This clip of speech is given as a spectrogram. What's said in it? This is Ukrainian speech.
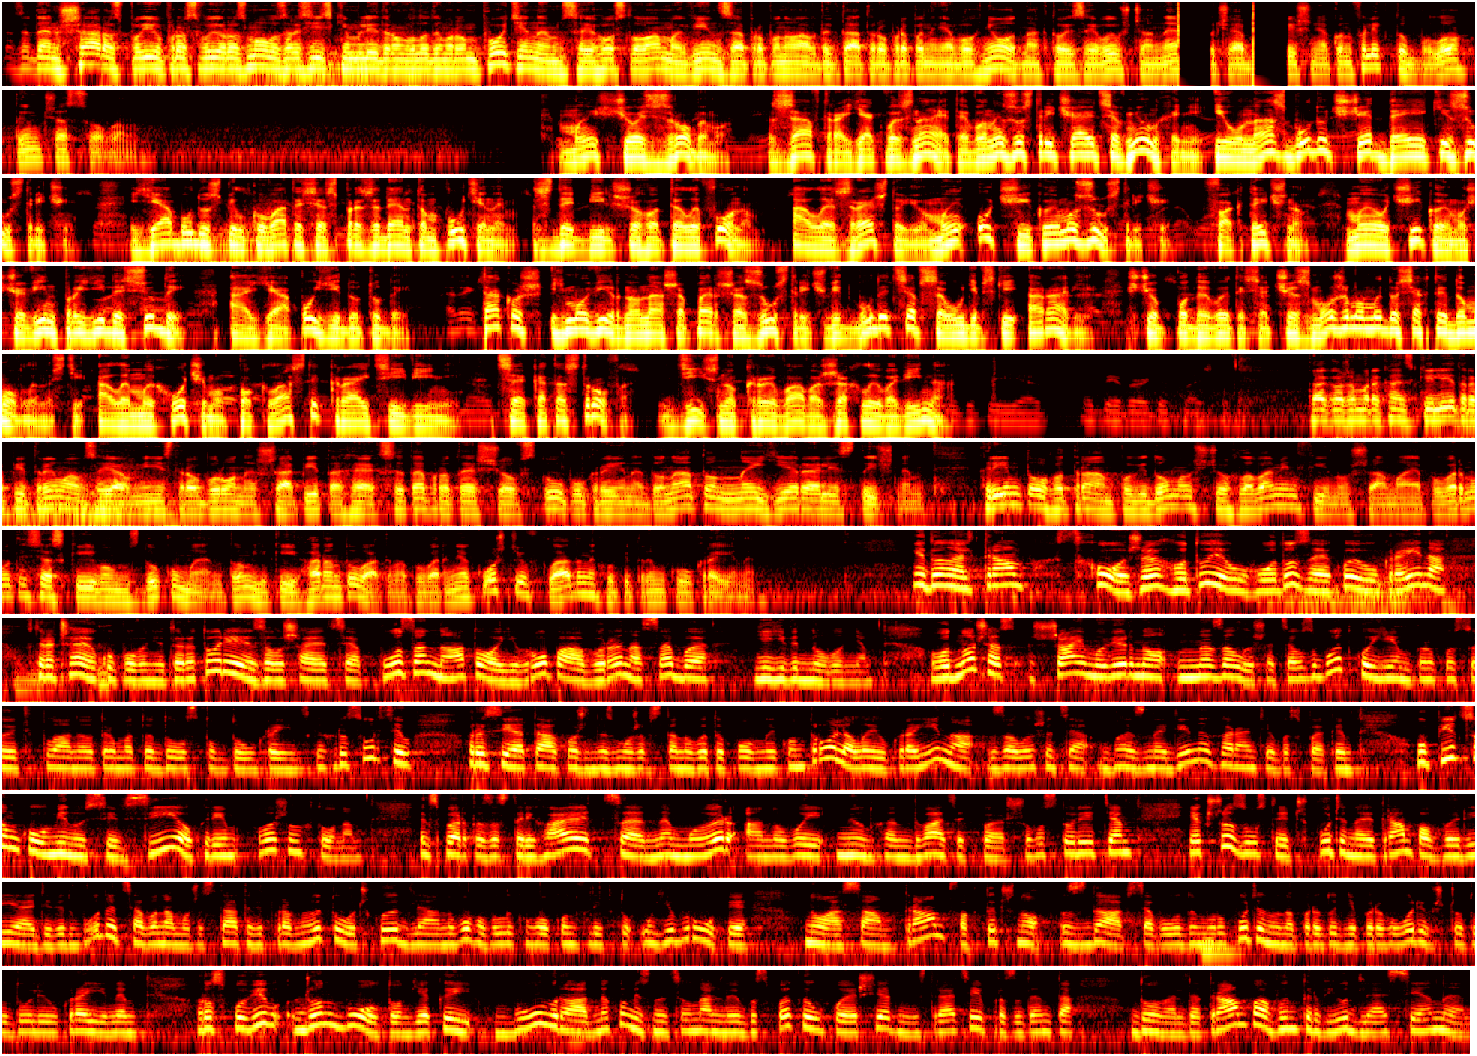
Президент США розповів про свою розмову з російським лідером Володимиром Путіним. За його словами, він запропонував диктатору припинення вогню. Однак той заявив, що не хоче, аби рішення конфлікту було тимчасовим. Ми щось зробимо. Завтра, як ви знаєте, вони зустрічаються в Мюнхені, і у нас будуть ще деякі зустрічі. Я буду спілкуватися з президентом Путіним здебільшого телефоном. Але зрештою, ми очікуємо зустрічі. Фактично, ми очікуємо, що він приїде сюди, а я поїду туди. Також, ймовірно, наша перша зустріч відбудеться в Саудівській Аравії, щоб подивитися, чи зможемо ми досягти домовленості. Але ми хочемо покласти край цій війні. Це катастрофа, дійсно кривава, жахлива війна. Також американський лідер підтримав заяву міністра оборони США Піта Гексета про те, що вступ України до НАТО не є реалістичним. Крім того, Трамп повідомив, що глава Мінфіну США має повернутися з Києвом з документом, який гарантуватиме повернення коштів, вкладених у підтримку України. І Дональд Трамп, схоже, готує угоду, за якою Україна втрачає окуповані території, залишається поза НАТО, а Європа бере на себе її відновлення. Водночас, США, ймовірно, не залишаться у збитку. Їм приписують плани отримати доступ до українських ресурсів. Росія також не зможе встановити повний контроль, але й Україна залишиться без надійних гарантій безпеки. У підсумку у мінусі всі, окрім Вашингтона. Експерти застерігають, це не мир, а новий Мюнхен 21-го століття. Якщо зустріч Путіна і Трампа в Ріаді відбудеться, вона може стати відправною точкою для нового великого конфлікту у Європі. Ну а сам Трамп фактично здався Володимиру Путіну напередодні переговорів щодо долі України. Розповів Джон Болтон, який був радником із національної безпеки у першій адміністрації президента Дональда Трампа в інтерв'ю для CNN.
